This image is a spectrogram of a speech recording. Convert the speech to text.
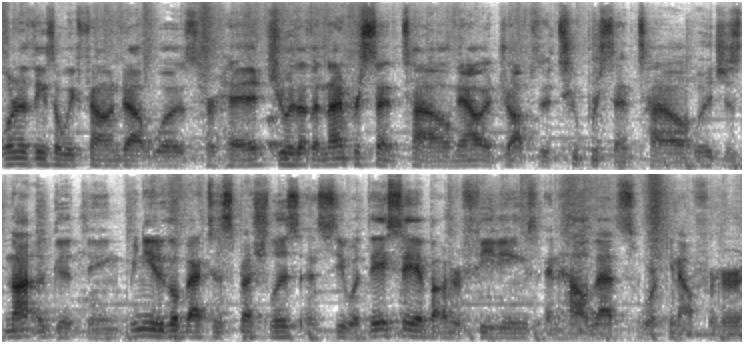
One of the things that we found out was her head. She was at the 9 percentile. Now it drops to the 2 percentile, which is not a good thing. We need to go back to the specialist and see what they say about her feedings and how that's working out for her.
